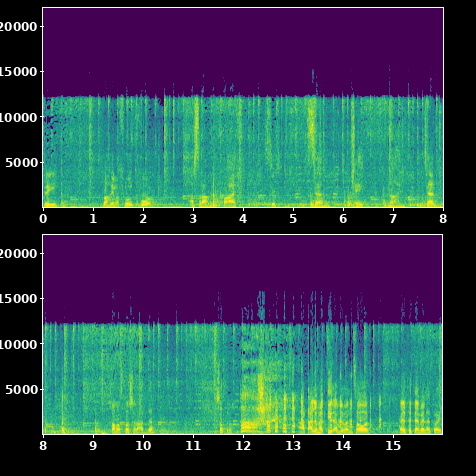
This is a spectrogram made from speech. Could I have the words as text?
3 ظهري مفرود. 4 أسرع. 5 6 7 8 9 10 15 عدة. شاطرة. قعدت أعلمها كتير قبل ما نصور. عرفت تعملها كويس.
